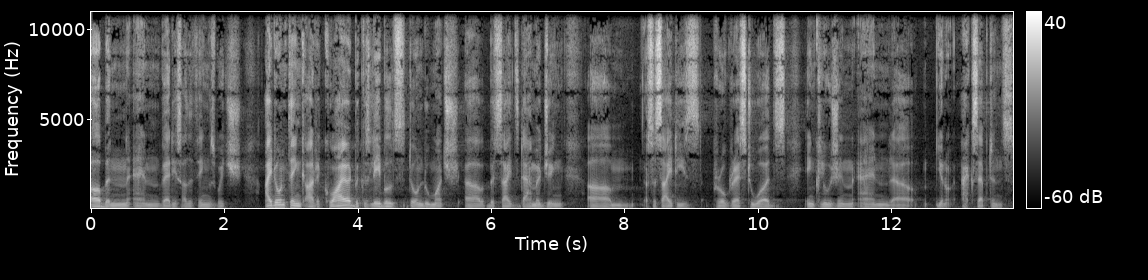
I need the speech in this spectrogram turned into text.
urban and various other things, which I don't think are required because labels don't do much uh, besides damaging um, society's progress towards inclusion and uh, you know acceptance.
